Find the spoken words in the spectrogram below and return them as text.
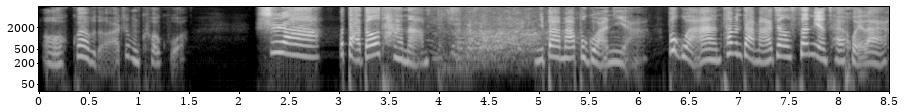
哦，怪不得啊，这么刻苦。是啊，我打刀他呢。你爸妈不管你啊？不管，他们打麻将三点才回来。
